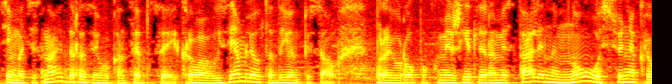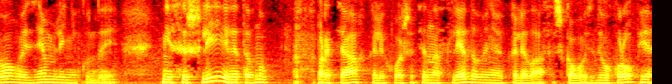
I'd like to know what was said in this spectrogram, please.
цімаці снайдера з яго канцэпцыяй крывавых земляў тады ён пісаў пра еўропу паміж гітлерам і сталіным ну вось сёння крывавыя землі нікуды не сышлі і гэта ну працяг калі хочаце наследаванне калі ласачка вось двухкроп'е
